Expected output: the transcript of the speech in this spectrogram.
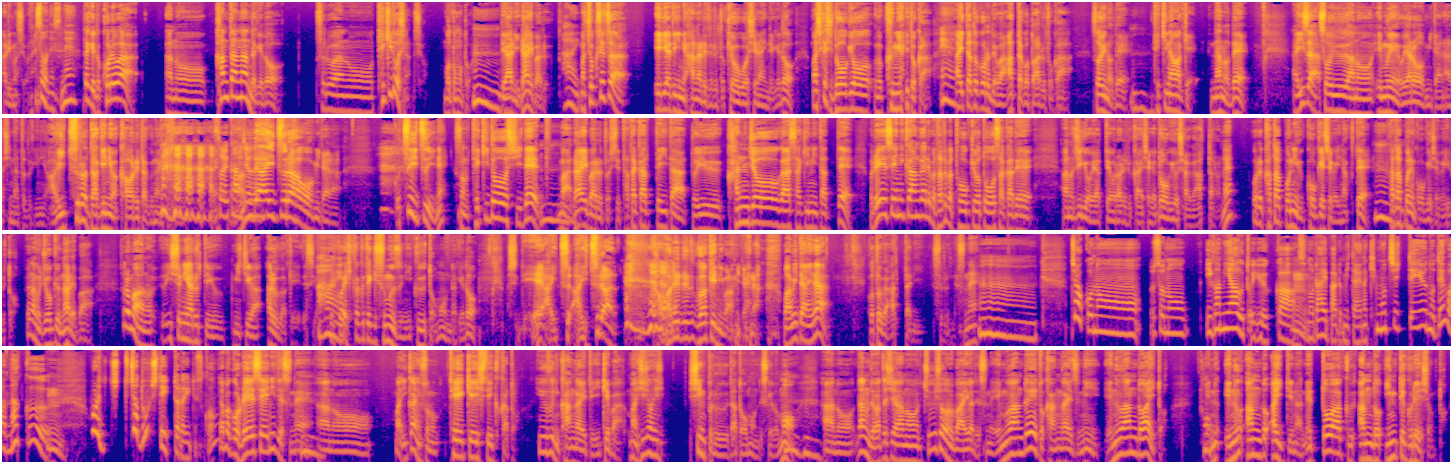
ありますよね。そうですねだけどこれは、あのー簡単なんだけど、それはあのー敵同士なんですよ。もともとは。うんであり、ライバル。はい、まあ、直接はエリア的に離れてると競合してないんだけど、まあ、しかし同業の組合とか、ええああいったところでは会ったことあるとか、そういうのでうん、敵なわけ。なので、あいざそういうあの MA をやろうみたいな話になった時に、あいつらだけには買われたくない、ね。そういう感情がなんであいつらをみたいな。ついついね、その敵同士で、うん。まあライバルとして戦っていたという感情が先に立って、冷静に考えれば、例えば東京と大阪で、あの事業をやっておられる会社が同業者があったらね、これ片っぽに後継者がいなくてうん、片っぽに後継者がいると。いうような状況になれば、それはまあ、あの、一緒にやるっていう道があるわけですよ。ではいこれは比較的スムーズにいくと思うんだけど、え、あいつ、あいつら、買われるわけには、みたいな、まあ、みたいなことがあったりするんですねう。んじゃあこのそのいがみ合うというか、うんそのライバルみたいな気持ちっていうのではなく、うん。これじじゃあどうしていったらいいですか？やっぱこう冷静にですね、うんあの、まあ、いかにその提携していくかというふうに考えていけば、まあ、非常にシンプルだと思うんですけども、うんうんあの、なので私はあの、中小の場合はですね、M&A と考えずに N&I と、N&I っていうのは network integration と。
